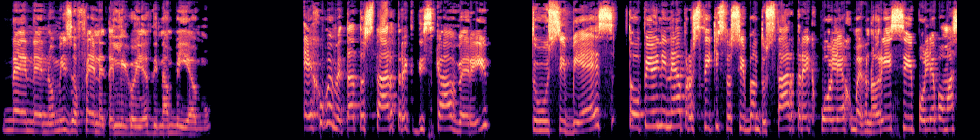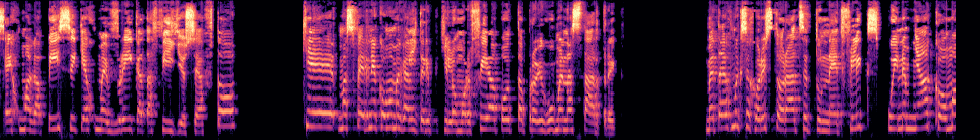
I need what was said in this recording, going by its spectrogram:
Ναι, ναι, νομίζω φαίνεται λίγο η αδυναμία μου. Έχουμε μετά το Star Trek Discovery του CBS, το οποίο είναι η νέα προσθήκη στο σύμπαν του Star Trek που όλοι έχουμε γνωρίσει, πολλοί από εμάς έχουμε αγαπήσει και έχουμε βρει καταφύγιο σε αυτό. και μας φέρνει ακόμα μεγαλύτερη ποικιλομορφία από τα προηγούμενα Star Trek. Μετά έχουμε ξεχωρίσει το Ratchet του Netflix, που είναι μια ακόμα,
